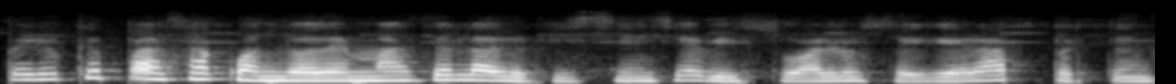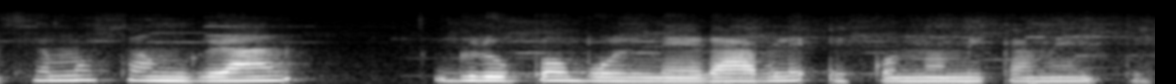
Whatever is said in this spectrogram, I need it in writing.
Pero ¿qué pasa cuando además de la deficiencia visual o ceguera pertenecemos a un gran grupo vulnerable económicamente.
